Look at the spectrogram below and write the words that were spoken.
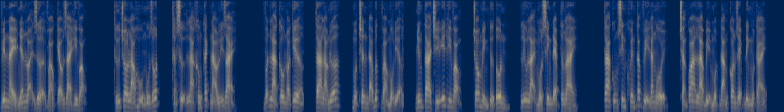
viên này nhân loại dựa vào kéo dài hy vọng. Thứ cho lão hủ ngu dốt, thật sự là không cách nào lý giải. Vẫn là câu nói kia, ta láo nữa một chân đã bước vào mộ địa, nhưng ta chí ít hy vọng, cho mình tử tôn, lưu lại một xinh đẹp tương lai. Ta cũng xin khuyên các vị đang ngồi, chẳng qua là bị một đám con dẹp đinh một cái,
